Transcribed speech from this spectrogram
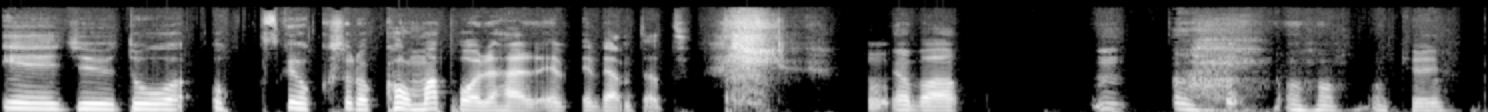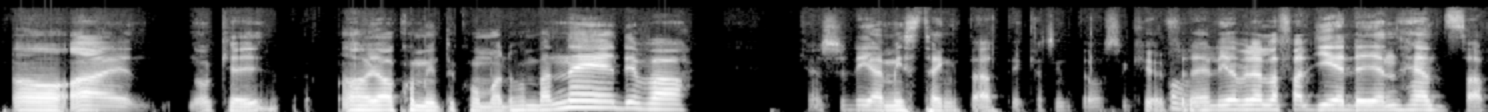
är ju då och ska ju också då komma på det här e- eventet. Jag bara, mm, ah, okej. Ja, okej. Ja, jag kommer inte komma. Då hon bara, nej det var kanske det jag misstänkte att det kanske inte var så kul för Oj. dig. Eller jag vill i alla fall ge dig en heads up.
